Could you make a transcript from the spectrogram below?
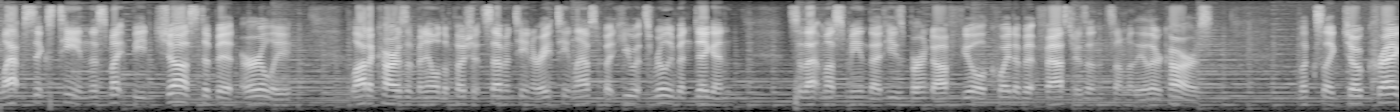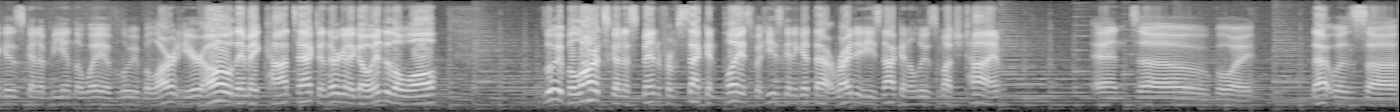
lap 16. This might be just a bit early. A lot of cars have been able to push at 17 or 18 laps, but Hewitt's really been digging. So that must mean that he's burned off fuel quite a bit faster than some of the other cars. Looks like Joe Craig is going to be in the way of Louis Ballard here. Oh, they make contact and they're going to go into the wall. Louis Ballard's going to spin from second place, but he's going to get that righted. He's not going to lose much time. And, oh boy, that was uh,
